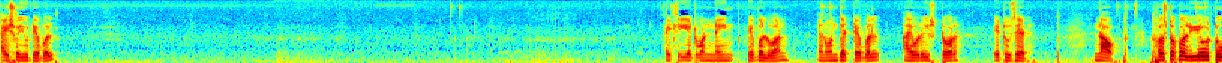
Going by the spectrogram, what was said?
I show you table. I create one name table 1 and on that table i already store a to z. Now first of all you have to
